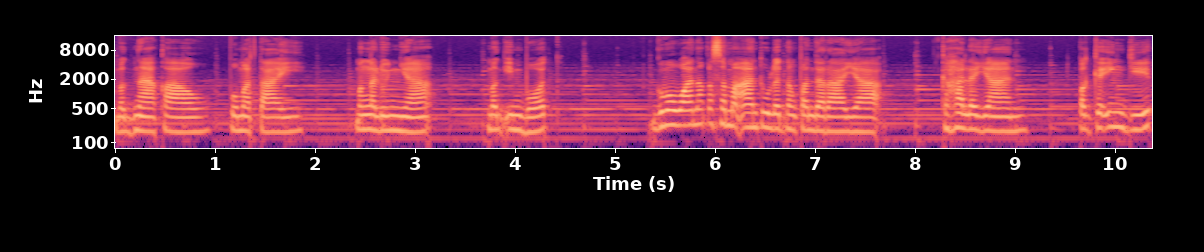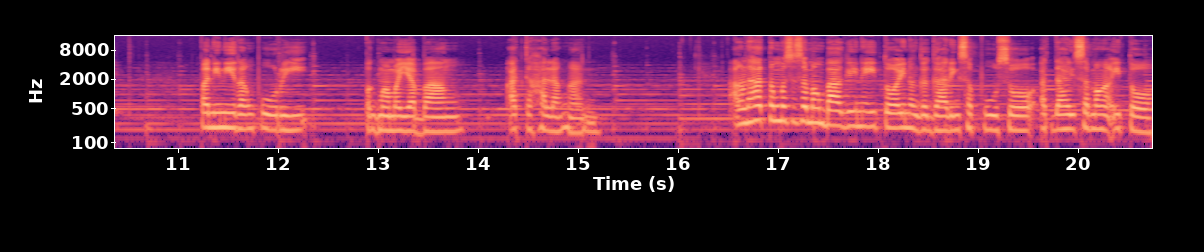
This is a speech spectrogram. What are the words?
magnakaw, pumatay, mangalunya, magimbot, gumawa ng kasamaan tulad ng pandaraya, kahalayan, pagkaingit, paninirang puri, pagmamayabang, at kahalangan. Ang lahat ng masasamang bagay na ito ay nanggagaling sa puso at dahil sa mga ito,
